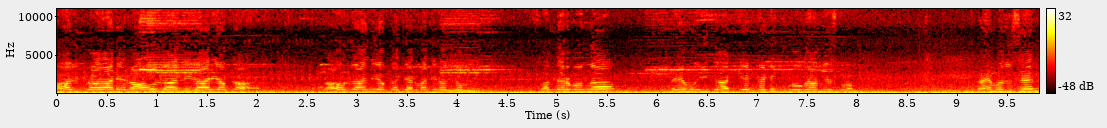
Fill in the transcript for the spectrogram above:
మాజీ ప్రధాని రాహుల్ గాంధీ గారి యొక్క రాహుల్ గాంధీ యొక్క జన్మదినోత్సవం సందర్భంగా మేము ఈ కేక్ కటింగ్ ప్రోగ్రాం చేసుకున్నాం రహమద్ హుసేన్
